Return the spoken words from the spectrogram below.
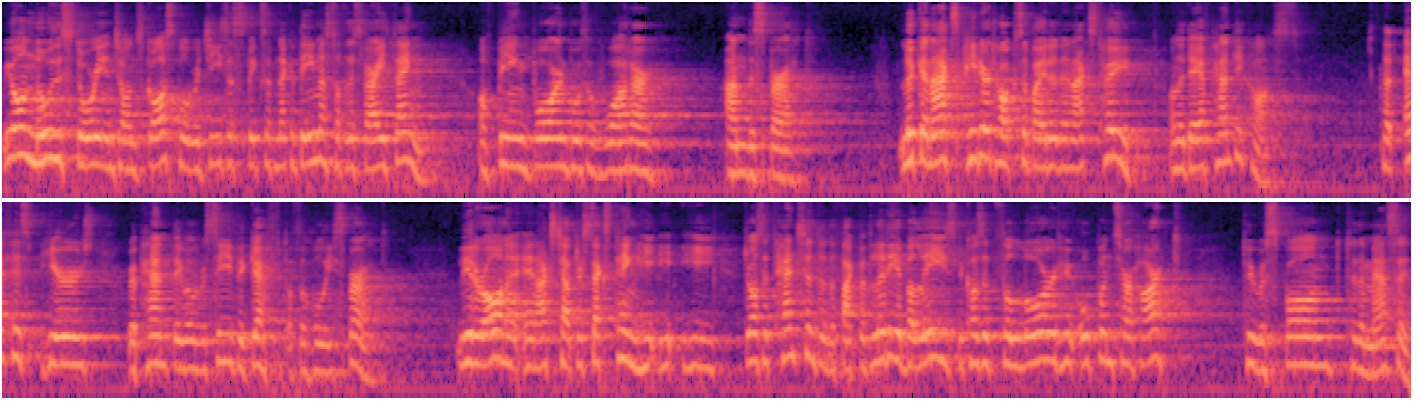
We all know the story in John's Gospel where Jesus speaks of Nicodemus of this very thing, of being born both of water and the Spirit. Look in Acts, Peter talks about it in Acts 2 on the day of Pentecost. That if his hearers repent, they will receive the gift of the Holy Spirit. Later on in Acts chapter 16, he, he, he draws attention to the fact that Lydia believes because it's the Lord who opens her heart to respond to the message.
